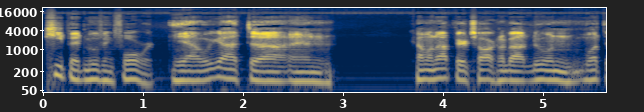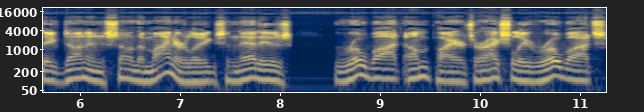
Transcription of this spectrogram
keep it moving forward. Yeah, we got uh, and coming up, they're talking about doing what they've done in some of the minor leagues, and that is robot umpires, are actually robots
